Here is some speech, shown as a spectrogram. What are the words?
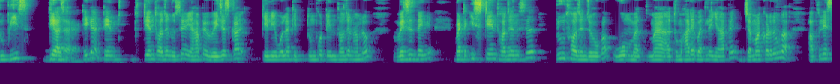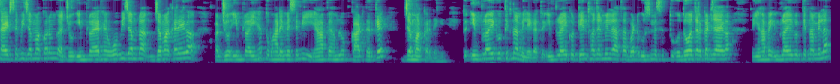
रुपीज़ दिया जा रहा है ठीक है? टेन टेन थाउज़ेंड उसे यहाँ पे वेजेस का के लिए बोला कि तुमको टेन थाउज़ेंड हम लोग वेजेस देंगे बट इस टेन थाउज़ेंड से टू थाउज़ेंड जो होगा वो मैं, मैं तुम्हारे बदले यहाँ पे जमा कर दूँगा अपने साइड से भी जमा करूँगा जो इम्प्लॉयर है वो भी जमा जमा करेगा और जो इम्प्लॉय है तुम्हारे में से भी यहाँ पे हम लोग काट करके जमा कर देंगे। तो इम्प्लॉय को कितना मिलेगा? तो इम्प्लॉय को टेन थाउज़ेंड मिल रहा था बट उसमें से दो हज़ार कट जाएगा तो यहाँ पे इम्प्लॉय को कितना मिला?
